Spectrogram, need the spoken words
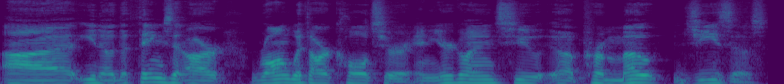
uh, you know, the things that are wrong with our culture, and you're going to uh, promote Jesus,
